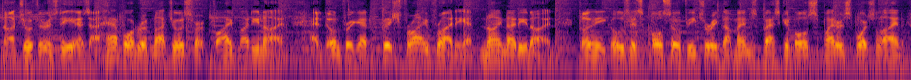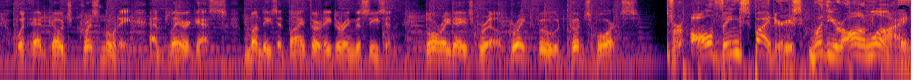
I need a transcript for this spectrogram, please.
Nacho Thursday as a half order of nachos for $5.99. And don't forget Fish Fry Friday at $9.99. Glen Eagles is also featuring the men's basketball Spider Sports line with head coach Chris Mooney and player guests Mondays at 5.30 during the season. Glory Days Grill, great food, good sports. For all things spiders, whether you're online,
